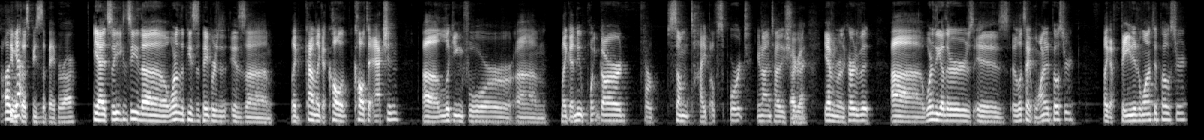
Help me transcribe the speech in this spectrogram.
Uh, See yeah, what those pieces of paper are. yeah. So you can see the one of the pieces of paper is, is um, like kind of like a call call to action, uh, looking for um, like a new point guard for some type of sport. You're not entirely sure. Okay. You haven't really heard of it. Uh, one of the others is it looks like wanted poster, like a faded wanted poster,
